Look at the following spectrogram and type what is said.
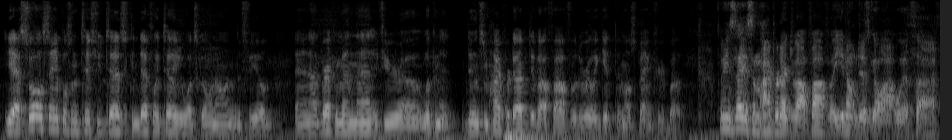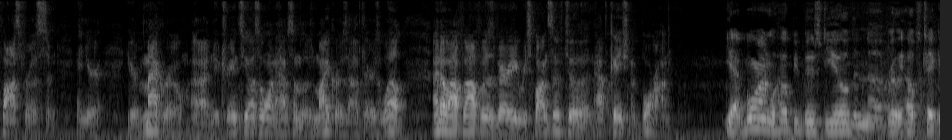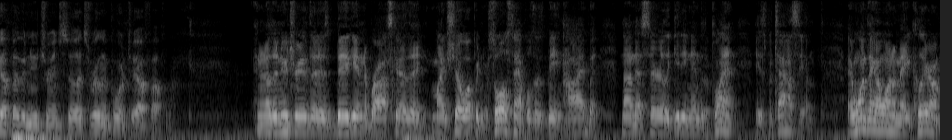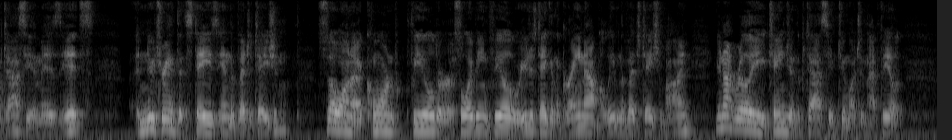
Yeah, soil samples and tissue tests can definitely tell you what's going on in the field, and I'd recommend that if you're uh, looking at doing some high productive alfalfa to really get the most bang for your buck. So when you say some high productive alfalfa, you don't just go out with uh, phosphorus and, and your your macro uh, nutrients. You also want to have some of those micros out there as well. I know alfalfa is very responsive to an application of boron. Yeah, boron will help you boost yield and uh, really helps take up other nutrients, so it's really important to alfalfa. And another nutrient that is big in Nebraska that might show up in your soil samples as being high, but not necessarily getting into the plant, is potassium. And one thing I want to make clear on potassium is it's a nutrient that stays in the vegetation. So on a corn field or a soybean field where you're just taking the grain out but leaving the vegetation behind, you're not really changing the potassium too much in that field.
